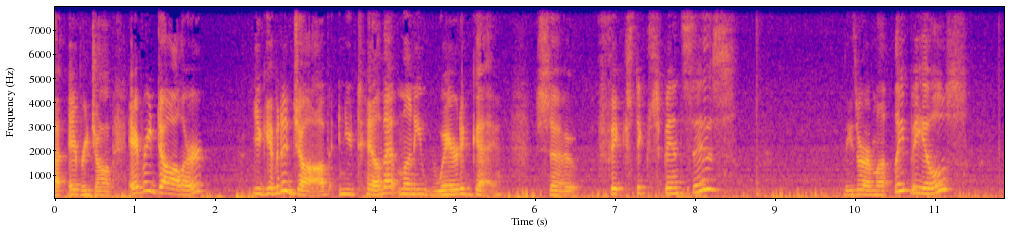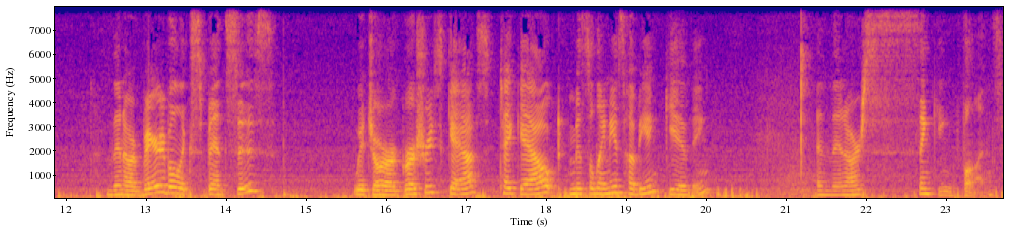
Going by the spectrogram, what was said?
uh, every job every dollar you give it a job and you tell that money where to go. So fixed expenses these are our monthly bills. Then our variable expenses which are our groceries, gas, takeout, miscellaneous hubby and giving, and then our sinking funds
